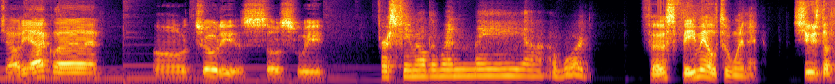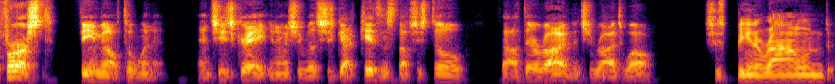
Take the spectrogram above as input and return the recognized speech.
Jodie Eklund. Oh, Jodie is so sweet. First female to win the uh, award. First female to win it. She was the first female to win it, and she's great. You know, she really she's got kids and stuff. She's still out there riding, and she rides well. She's been around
